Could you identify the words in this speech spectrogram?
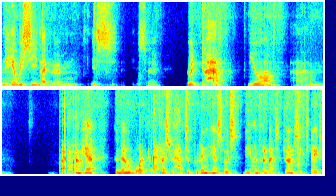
And here we see that um, it's, it's uh, good to have your um, diagram here to know what address you have to put in here. So it's the 192, 168,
